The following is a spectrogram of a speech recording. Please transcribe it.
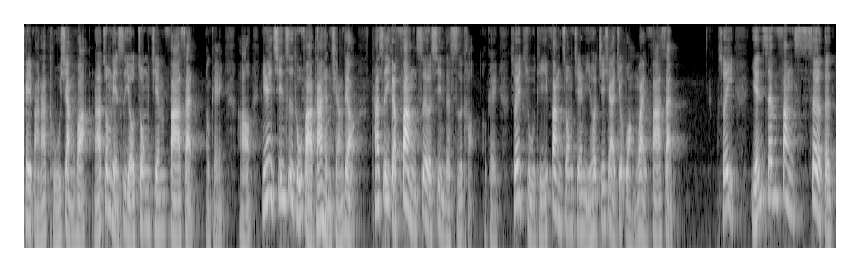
可以把它图像化，然后重点是由中间发散，OK，好，因为心智图法它很强调，它是一个放射性的思考，OK，所以主题放中间以后，接下来就往外发散，所以延伸放射的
